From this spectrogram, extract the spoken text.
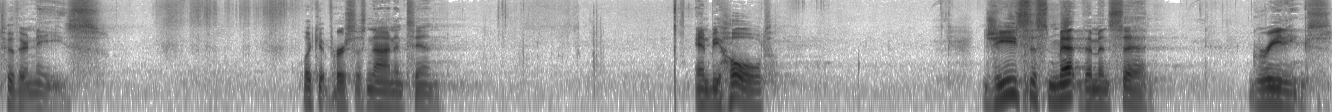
to their knees. Look at verses 9 and 10. And behold, Jesus met them and said, Greetings.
